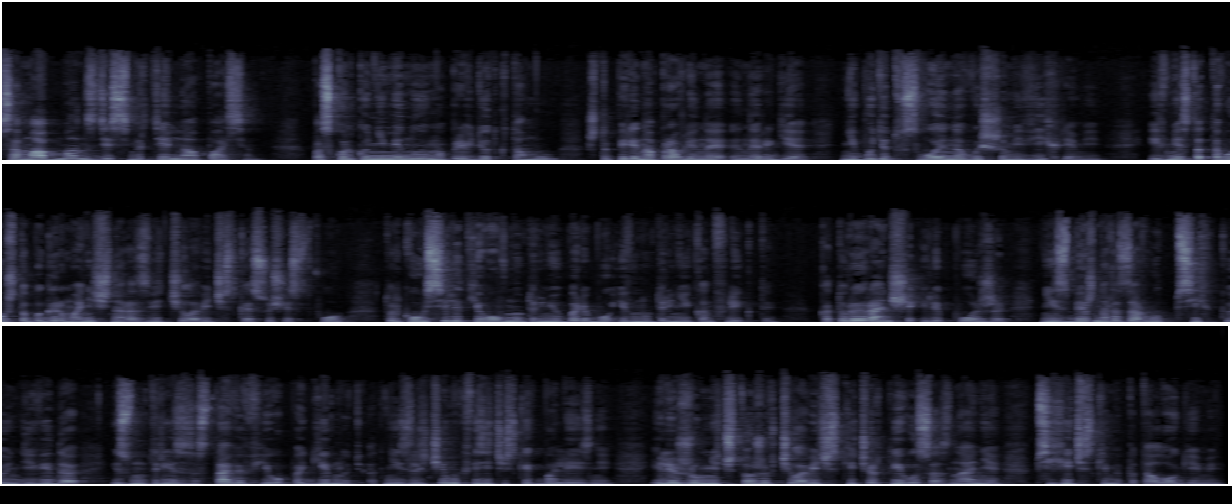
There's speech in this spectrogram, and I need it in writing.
Самообман здесь смертельно опасен – поскольку неминуемо приведет к тому, что перенаправленная энергия не будет усвоена высшими вихрями, и вместо того, чтобы гармонично развить человеческое существо, только усилит его внутреннюю борьбу и внутренние конфликты, которые раньше или позже неизбежно разорвут психику индивида изнутри, заставив его погибнуть от неизлечимых физических болезней или же уничтожив человеческие черты его сознания психическими патологиями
